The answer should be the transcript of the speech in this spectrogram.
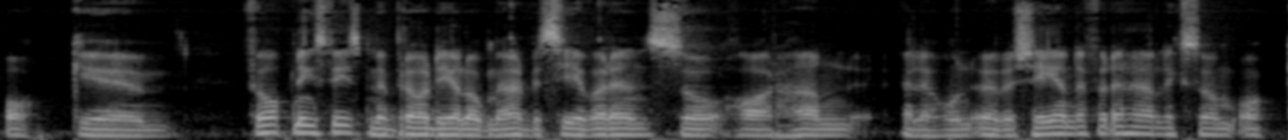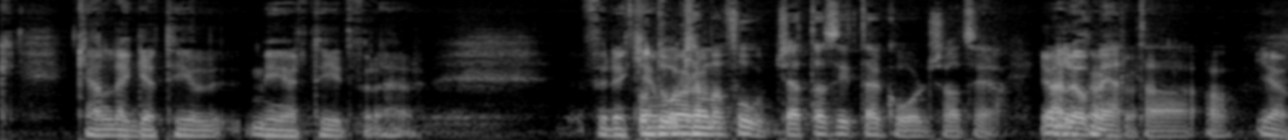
Och... Förhoppningsvis med bra dialog med arbetsgivaren så har han eller hon överseende för det här liksom och kan lägga till mer tid för det här. För det kan och då vara... kan man fortsätta sitt ackord så att säga? Ja, eller mäta? Ja. ja.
